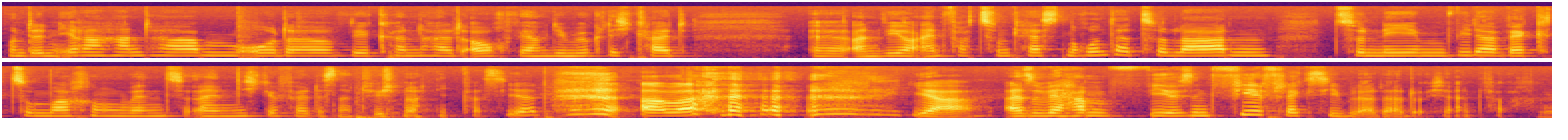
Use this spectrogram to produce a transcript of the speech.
und in ihrer Hand haben. Oder wir können halt auch, wir haben die Möglichkeit, äh, Anveo einfach zum Testen runterzuladen, zu nehmen, wieder wegzumachen, wenn es einem nicht gefällt. Ist natürlich noch nie passiert. Aber ja, also wir, haben, wir sind viel flexibler dadurch einfach. Ja.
